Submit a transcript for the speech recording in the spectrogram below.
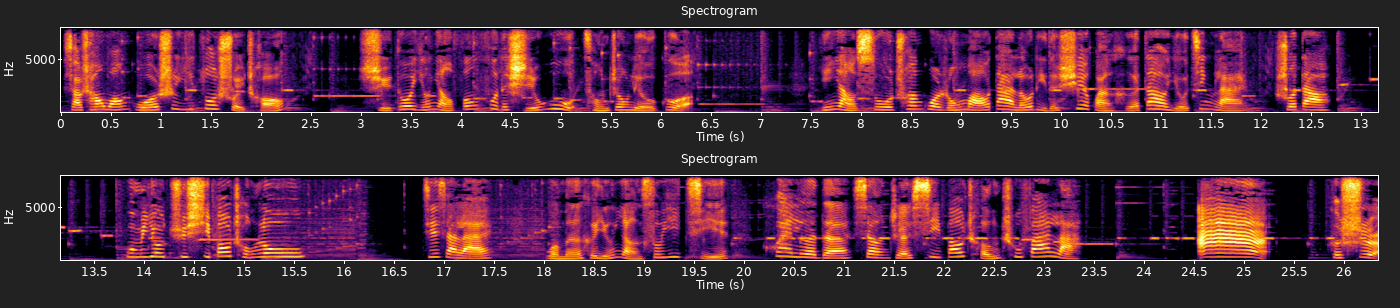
小肠王国是一座水城，许多营养丰富的食物从中流过。营养素穿过绒毛大楼里的血管河道游进来，说道：“我们要去细胞城喽！”接下来，我们和营养素一起快乐地向着细胞城出发啦！啊！可是，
